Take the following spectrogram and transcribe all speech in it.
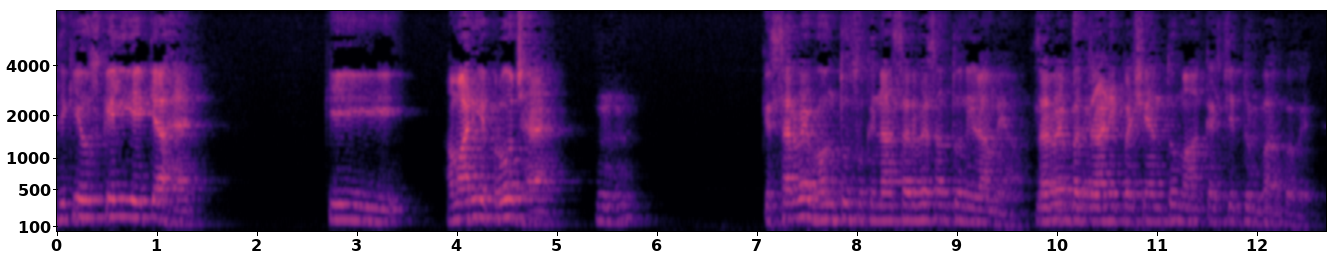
देखिए उसके लिए क्या है कि हमारी अप्रोच है कि सर्वे भवंतु सुखिना सर्वे संतु निरामया सर्वे भद्राणी पश्यंतु महा कश्चित दुख भाग भवे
